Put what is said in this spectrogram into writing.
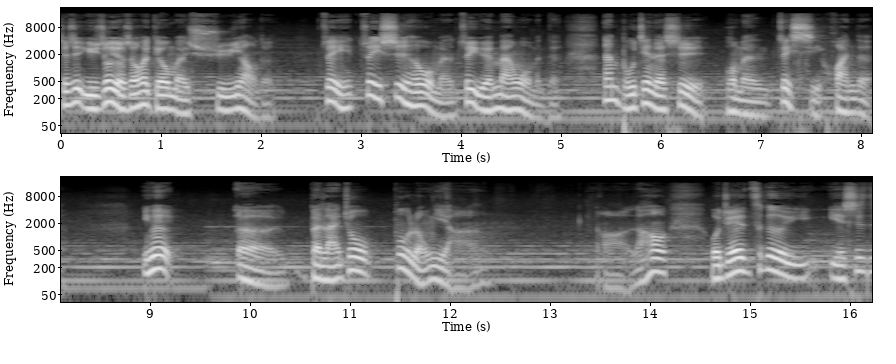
就是宇宙有时候会给我们需要的，最最适合我们、最圆满我们的，但不见得是我们最喜欢的，因为呃本来就不容易啊啊！然后我觉得这个也是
